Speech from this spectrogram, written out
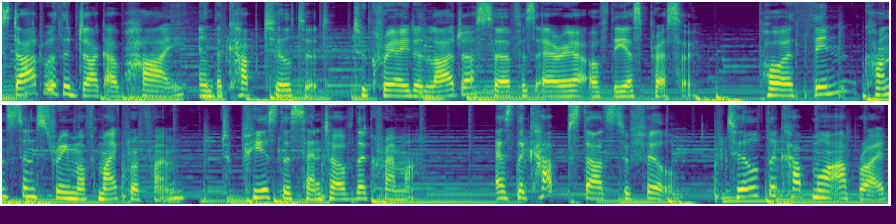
Start with the jug up high and the cup tilted to create a larger surface area of the espresso. Pour a thin, constant stream of microfoam to pierce the center of the crema. As the cup starts to fill, tilt the cup more upright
